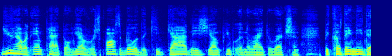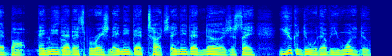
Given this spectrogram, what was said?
You have an impact on. You have a responsibility to keep guiding these young people in the right direction because they need that bump. They need that inspiration. They need that touch. They need that nudge to say you can do whatever you want to do.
